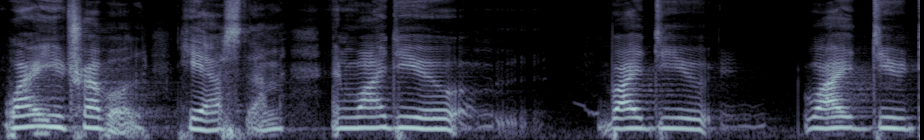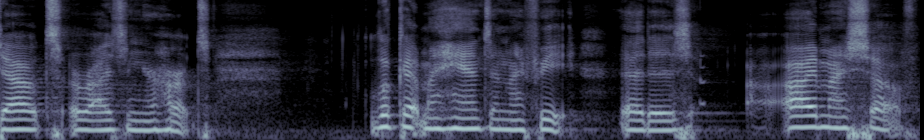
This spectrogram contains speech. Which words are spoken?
Why are you troubled? He asked them. And why do you why do you why do doubts arise in your hearts? Look at my hands and my feet. That is, I myself.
